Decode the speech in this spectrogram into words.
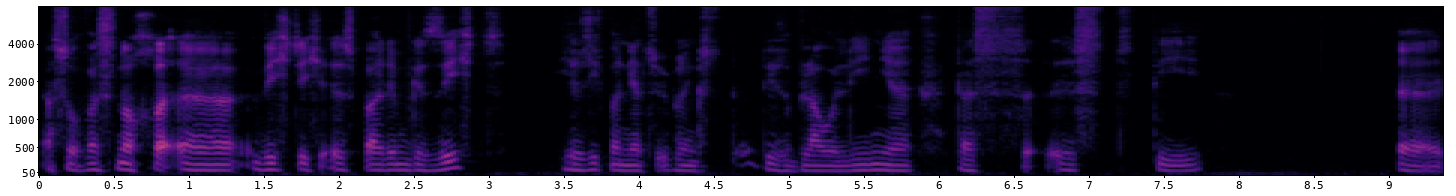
Achso, was noch äh, wichtig ist bei dem Gesicht, hier sieht man jetzt übrigens diese blaue Linie, das ist die, äh,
